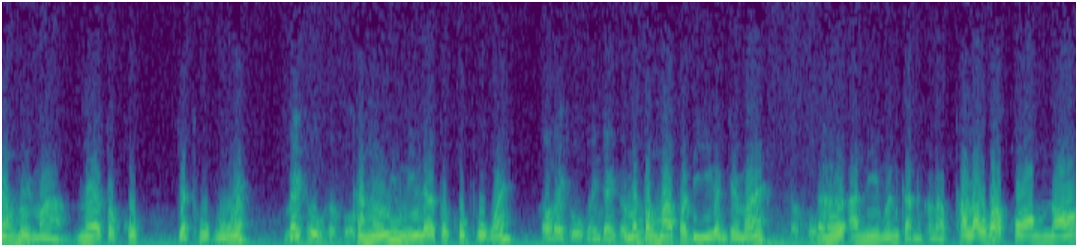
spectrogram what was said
ยังไม่มา แมวตะคุบจะถูกหนูไหม ไม่ถูกครับผมถ้าหนูวิ่งหนีแล้วตะคุบถูกไหมก็ไม่ถูกเหมือนกันครับมันต้องมาพอดีกันใช่ไหมครับผมเออ อันนี้เหมือนกันครับ ถ้าเราว่าพองน้อง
